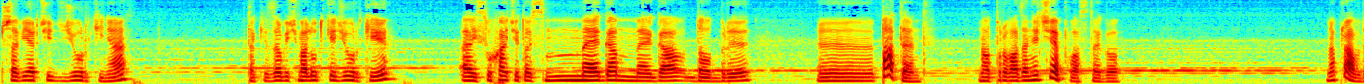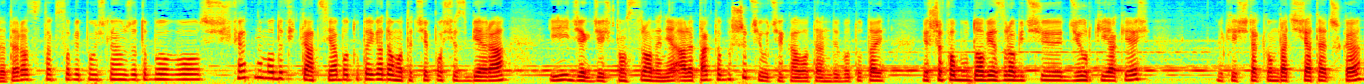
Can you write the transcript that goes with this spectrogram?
przewiercić dziurki, nie? Takie zrobić malutkie dziurki. Ej, słuchajcie, to jest mega, mega dobry yy, patent na odprowadzanie ciepła z tego. Naprawdę, teraz tak sobie pomyślałem, że to było, świetna modyfikacja, bo tutaj wiadomo, te ciepło się zbiera i idzie gdzieś w tą stronę, nie? Ale tak to by szybciej uciekało tędy, bo tutaj jeszcze w obudowie zrobić e, dziurki jakieś, jakieś taką dać siateczkę.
